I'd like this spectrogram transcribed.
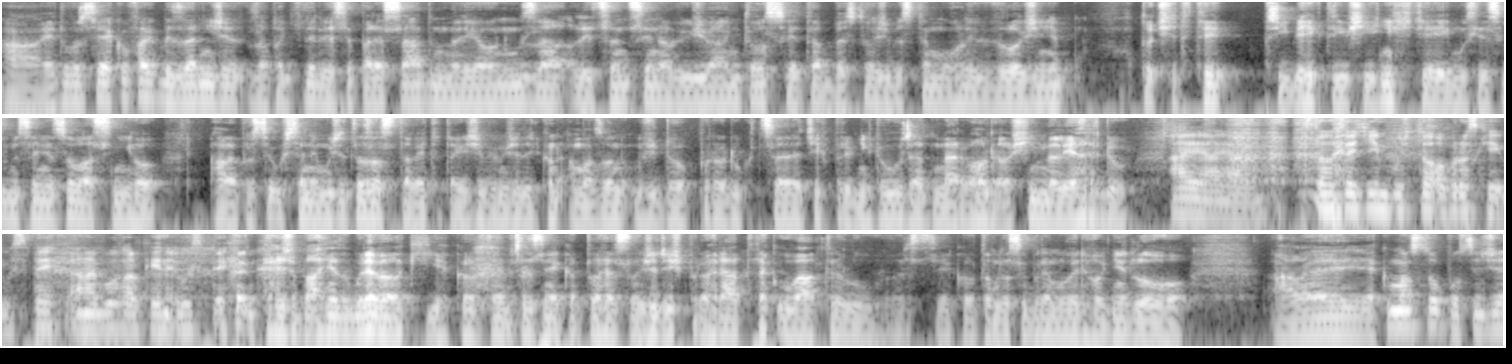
A je to prostě jako fakt bizarní, že zaplatíte 250 milionů za licenci na využívání toho světa bez toho, že byste mohli vyloženě točit ty příběhy, které všichni chtějí, musíte si myslet něco vlastního, ale prostě už se nemůžete zastavit, takže vím, že teď Amazon už do produkce těch prvních dvou řad narval další miliardu. Aj, aj, aj. Z toho cítím buď to obrovský úspěch, anebo velký neúspěch. Každopádně to bude velký, jako to je přesně jako to heslo, že když prohráte, tak u vátrlů. Prostě jako o tom se bude mluvit hodně dlouho. Ale jako mám z toho pocit, že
